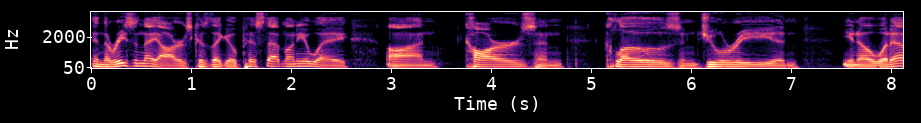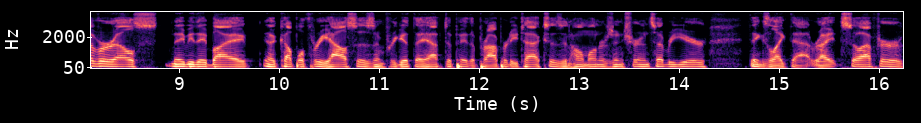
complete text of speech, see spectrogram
And the reason they are is because they go piss that money away on cars and clothes and jewelry and you know whatever else. Maybe they buy a couple three houses and forget they have to pay the property taxes and homeowners insurance every year, things like that, right? So after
